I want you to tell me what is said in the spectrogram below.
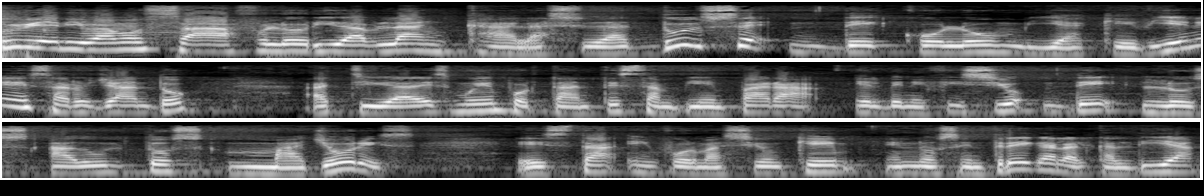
Muy bien, y vamos a Florida Blanca, la ciudad dulce de Colombia, que viene desarrollando actividades muy importantes también para el beneficio de los adultos mayores. Esta información que nos entrega la alcaldía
